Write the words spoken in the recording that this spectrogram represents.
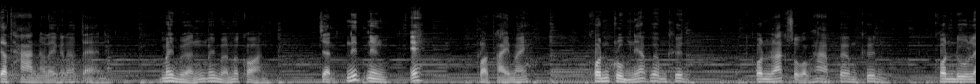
จะทานอะไรก็แล้วแต่เนี่ยไม่เหมือนไม่เหมือนเมื่อก่อน จะนิดนึงเอ๊ะ ปลอดภัยไหม คนกลุ่มนี้เพิ่มขึ้น คนรักสุขภาพเพิ่มขึ้น คนดูแล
